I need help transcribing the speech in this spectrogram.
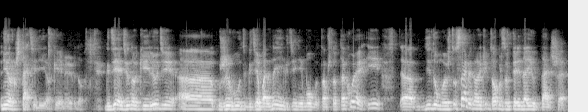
Нью-Йорк штате Нью-Йорк, я имею в виду, где одинокие люди а, живут, где больные, где не могут, там что-то такое. И а, не думаю, что сами, но каким-то образом передают дальше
